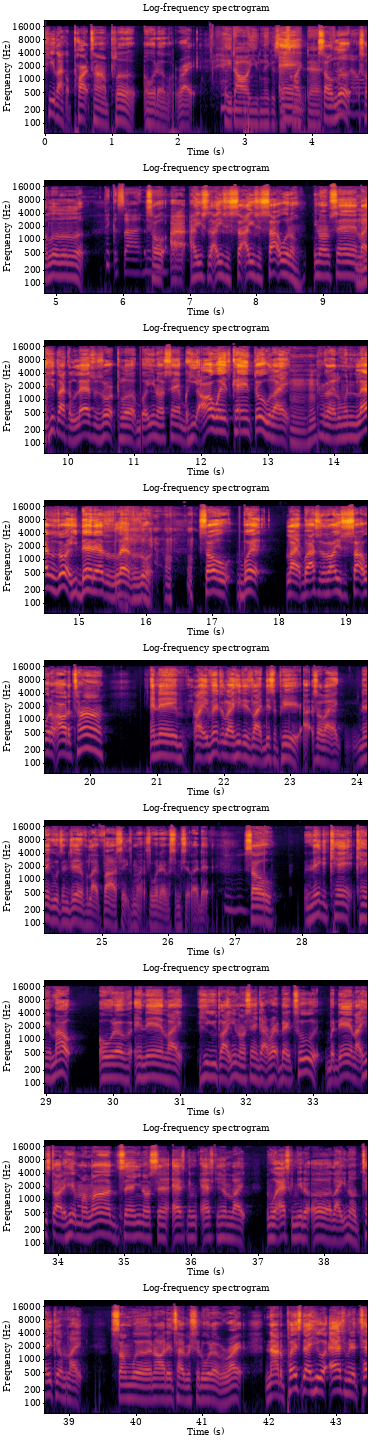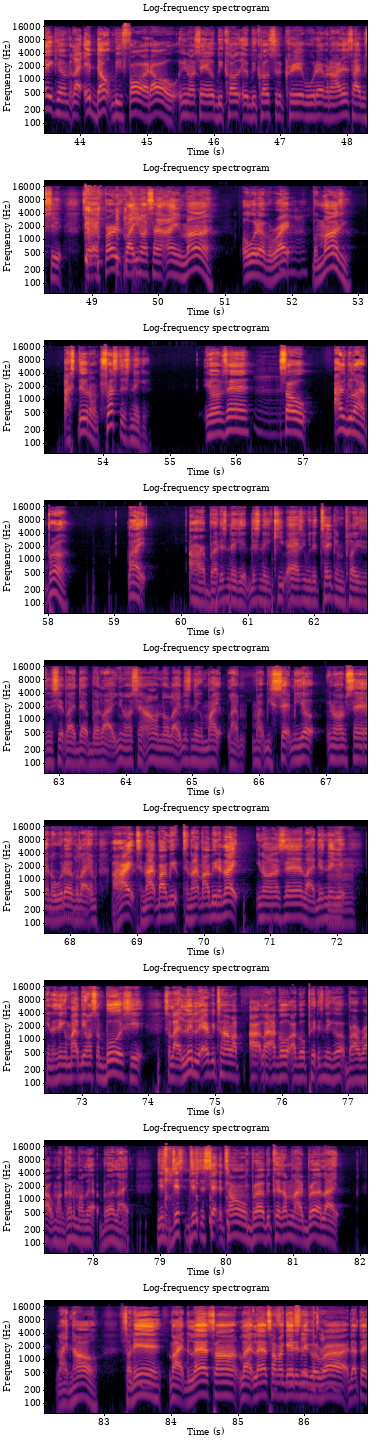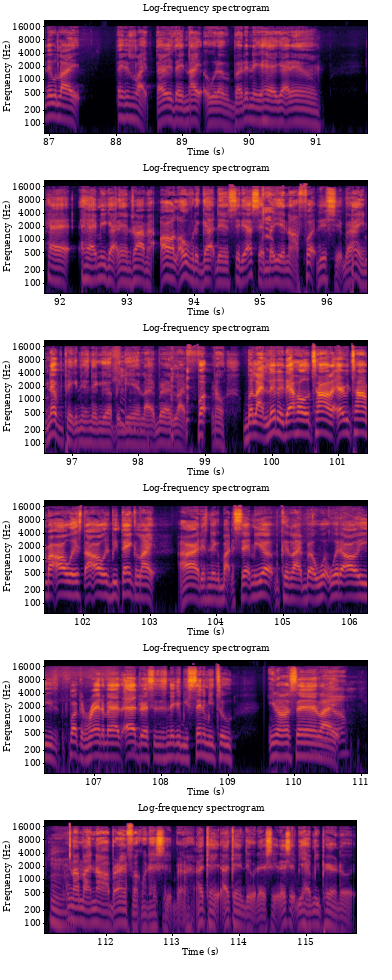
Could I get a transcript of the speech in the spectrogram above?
He like a part time plug or whatever, right? hate all you niggas that's And like that. So know. look, so look, look, look. Pick a side. Nigga. So I, I used to I used to I used to shot with him. You know what I'm saying? Like mm-hmm. he's like a last resort plug, but you know what I'm saying. But he always came through. Like, mm-hmm. like, when the last resort, he dead ass was last resort. so, but like, but I, used to- I used to shot with him all the time. And then like eventually like he just like disappeared. So like the nigga was in jail for like five six months or whatever, some shit like that. Mm-hmm. So nigga came came out or whatever, and then like he was like you know what I'm saying got right back to it. But then like he started hitting my line saying you know what I'm saying asking asking him like well asking me to uh like you know take him like somewhere and all that type of shit or whatever, right? Now the place that he would ask me to take him, like it don't be far at all. You know what I'm saying? It would be close it would be close to the crib or whatever and all this type of shit. So at first, like, you know what I'm saying, I ain't mind or whatever, right? But mind you, I still don't trust this nigga. You know what I'm saying? So I just be like, bruh, like, all right, bro, this nigga, this nigga keep asking me to take him places and shit like that. But like, you know what I'm saying? I don't know, like this nigga might like might be setting me up, you know what I'm saying, or whatever. Like, all right, tonight might be tonight might be the night. You know what I'm saying? Like this nigga, mm-hmm. he this nigga might be on some bullshit. So like, literally every time I, I like I go I go pick this nigga up, bro, I ride with my gun in my lap, bro. Like just just just to set the tone, bro, because I'm like, bro, like like no. So then, like the last time, like last time I That's a gave this nigga a ride, I think it was like, I think this was like Thursday night or whatever. But that nigga had goddamn had had me goddamn driving all over the goddamn city. I said, but yeah, nah, fuck this shit. But I ain't never picking this nigga up again. Like, bro, like fuck no. But like literally that whole time, like, every time I always I always be thinking like. All right, this nigga about to set me up because like, bro, what what are all these fucking random ass addresses this nigga be sending me to? You know what I'm saying? Like, Yeah. Hmm. and I'm like, nah, bro, I ain't fucking with that shit, bro. I can't, I can't deal with that shit. That shit be having me paranoid.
